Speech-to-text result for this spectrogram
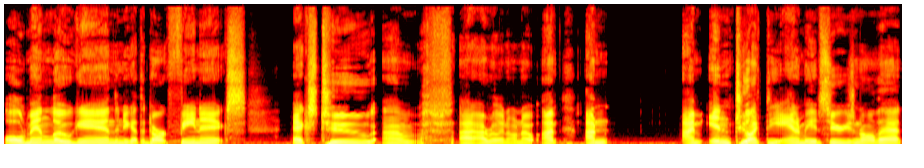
Old Man Logan, then you got the Dark Phoenix, X2. Um, I, I really don't know. I'm I'm I'm into like the animated series and all that.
